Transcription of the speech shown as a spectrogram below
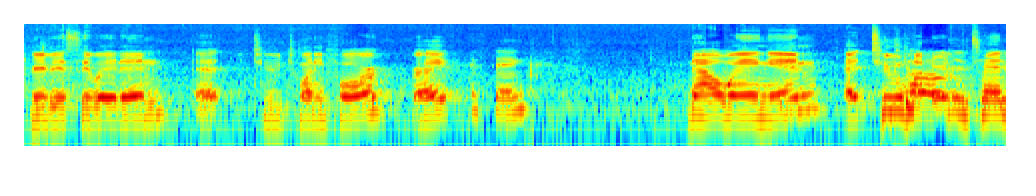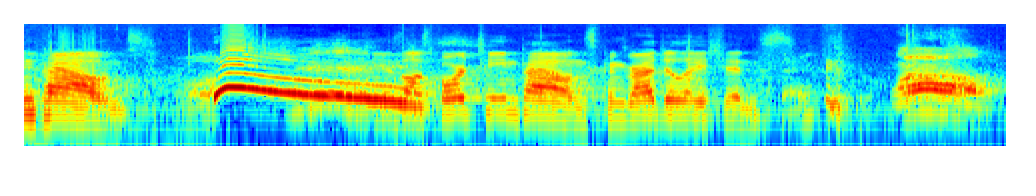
Previously weighed in at 224, right? I think. Now weighing in at 210 pounds. Woo! He has lost 14 pounds. Congratulations. Wow.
